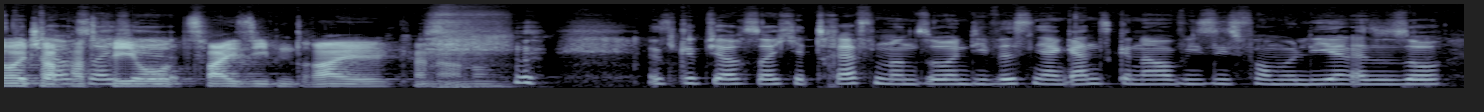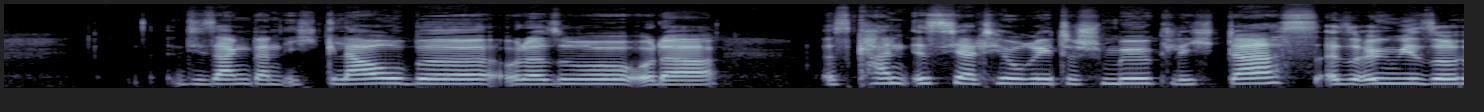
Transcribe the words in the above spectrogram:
Deutscher ja auch solche- Patriot 273, keine Ahnung. Es gibt ja auch solche Treffen und so und die wissen ja ganz genau, wie sie es formulieren. Also so, die sagen dann, ich glaube oder so oder es kann, ist ja theoretisch möglich, dass. Also irgendwie so,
